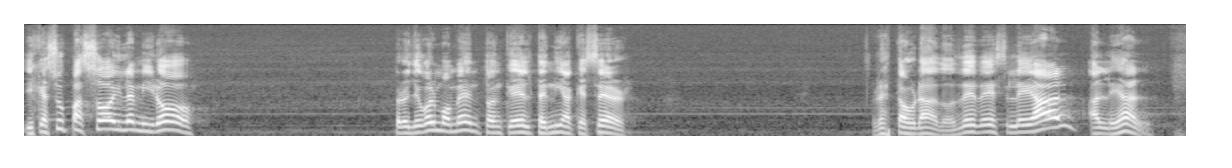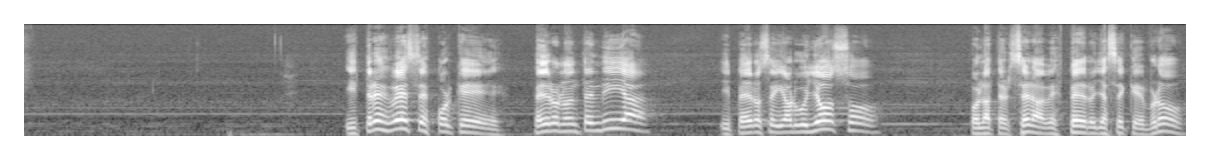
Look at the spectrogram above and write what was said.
Y Jesús pasó y le miró, pero llegó el momento en que él tenía que ser restaurado, de desleal a leal. Y tres veces porque Pedro no entendía y Pedro seguía orgulloso. Por la tercera vez Pedro ya se quebró.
